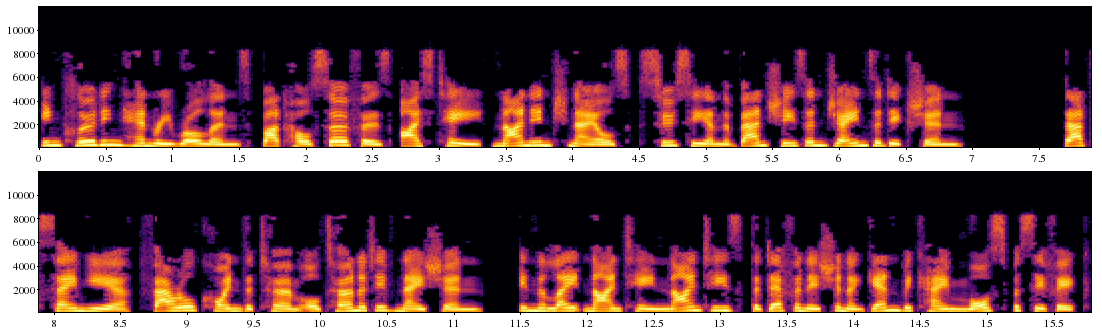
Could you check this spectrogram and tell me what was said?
including Henry Rollins, Butthole Surfers, Ice-T, Nine Inch Nails, Siouxsie and the Banshees and Jane's Addiction. That same year, Farrell coined the term alternative nation. In the late 1990s, the definition again became more specific.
